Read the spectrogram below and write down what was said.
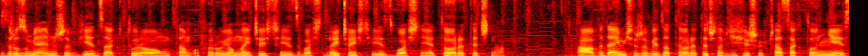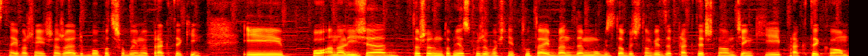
zrozumiałem, że wiedza, którą tam oferują, najczęściej jest, najczęściej jest właśnie teoretyczna. A wydaje mi się, że wiedza teoretyczna w dzisiejszych czasach to nie jest najważniejsza rzecz, bo potrzebujemy praktyki. I po analizie doszedłem do wniosku, że właśnie tutaj będę mógł zdobyć tą wiedzę praktyczną dzięki praktykom,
